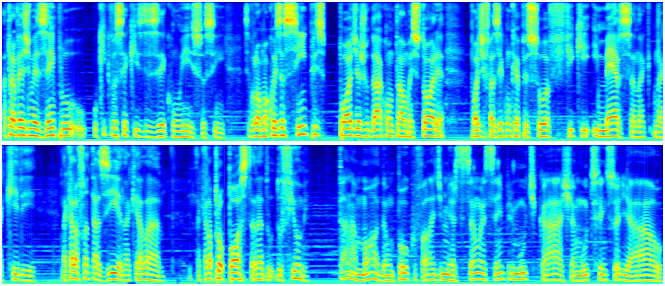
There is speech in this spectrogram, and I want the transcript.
através de um exemplo o que, que você quis dizer com isso. Assim, você falou uma coisa simples pode ajudar a contar uma história, pode fazer com que a pessoa fique imersa na, naquele, naquela fantasia, naquela, naquela proposta né, do, do filme. Tá na moda um pouco falar de imersão é sempre multicaixa, multissensorial.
